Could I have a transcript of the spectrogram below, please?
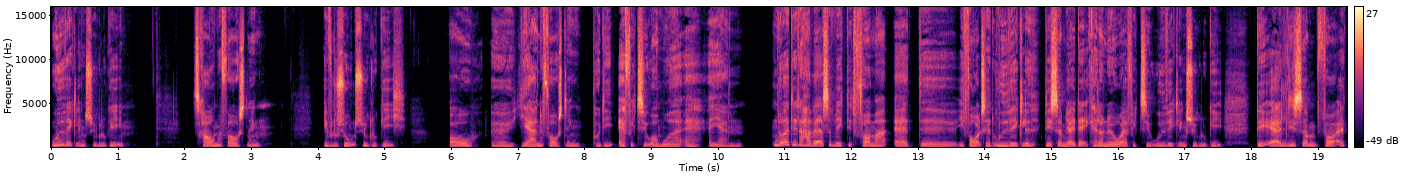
udviklingspsykologi, traumeforskning, evolutionspsykologi og øh, hjerneforskning på de affektive områder af, af hjernen. Noget af det, der har været så vigtigt for mig, at øh, i forhold til at udvikle det, som jeg i dag kalder neuroaffektiv udviklingspsykologi, det er ligesom for at,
